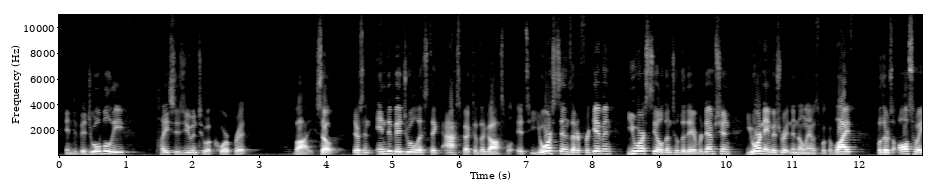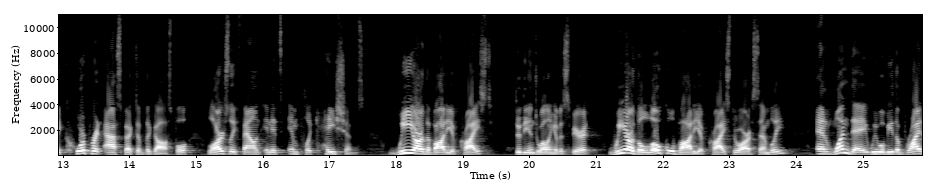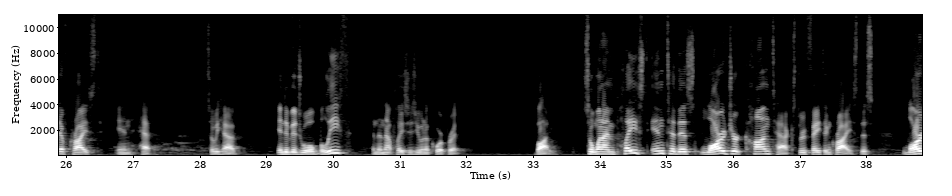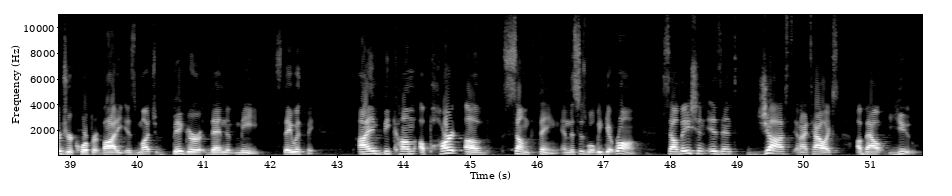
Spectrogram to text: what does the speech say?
Individual belief places you into a corporate body. So, there's an individualistic aspect of the gospel. It's your sins that are forgiven, you are sealed until the day of redemption, your name is written in the Lamb's book of life. But there's also a corporate aspect of the gospel, largely found in its implications. We are the body of Christ through the indwelling of His Spirit. We are the local body of Christ through our assembly. And one day we will be the bride of Christ in heaven. So we have individual belief, and then that places you in a corporate body. So when I'm placed into this larger context through faith in Christ, this larger corporate body is much bigger than me. Stay with me. I become a part of something, and this is what we get wrong. Salvation isn't just, in italics, about you.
